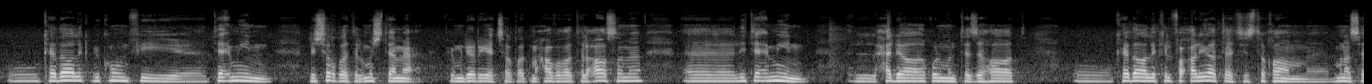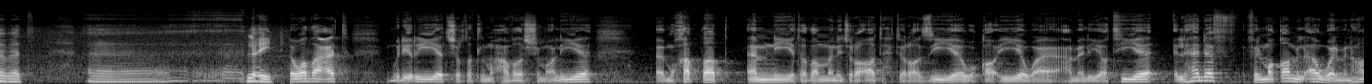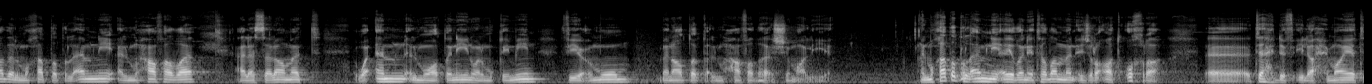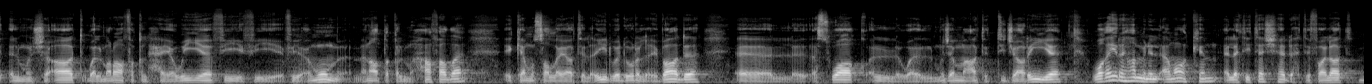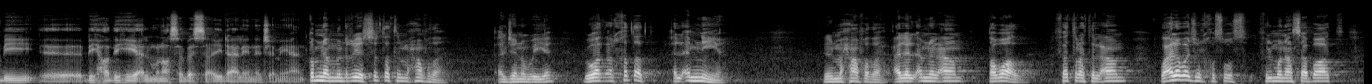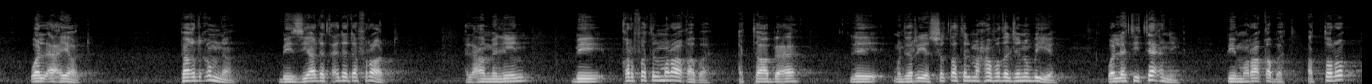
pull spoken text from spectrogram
وكذلك بيكون في تأمين لشرطة المجتمع في مديرية شرطة محافظة العاصمة آه، لتأمين الحدائق والمنتزهات وكذلك الفعاليات التي تستقام بمناسبة آه، العيد. وضعت مديرية شرطة المحافظة الشمالية مخطط أمني يتضمن إجراءات احترازية وقائية وعملياتية. الهدف في المقام الأول من هذا المخطط الأمني المحافظة على سلامة وأمن المواطنين والمقيمين في عموم مناطق المحافظة الشمالية. المخطط الأمني أيضا يتضمن إجراءات أخرى آه، تهدف إلى حماية المنشآت والمرافق الحيوية في في في عموم مناطق المحافظة كمصليات العيد ودور العبادة آه، الأسواق والمجمعات التجارية وغيرها من الأماكن التي تشهد احتفالات آه، بهذه المناسبة السعيدة علينا جميعا. قمنا من رئيس شرطة المحافظة الجنوبية بوضع الخطط الأمنية للمحافظة على الأمن العام طوال فترة العام وعلى وجه الخصوص في المناسبات والأعياد. فقد قمنا بزيادة عدد أفراد العاملين بغرفة المراقبة التابعة لمديرية شرطة المحافظة الجنوبية والتي تعني بمراقبة الطرق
